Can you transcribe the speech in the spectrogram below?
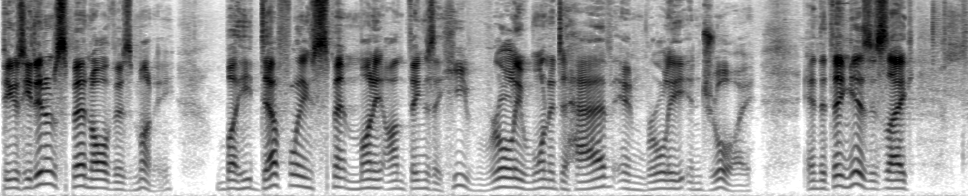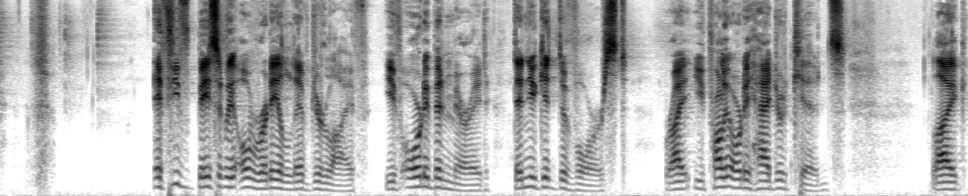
Because he didn't spend all of his money, but he definitely spent money on things that he really wanted to have and really enjoy. And the thing is, it's like if you've basically already lived your life, you've already been married, then you get divorced, right? You probably already had your kids. Like,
